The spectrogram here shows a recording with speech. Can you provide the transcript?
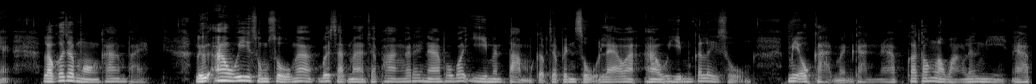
เงี้ยเราก็จะมองข้ามไป หรือ ROE สูงสูงอะบริษัทมาจะพังก็ได้นะ เพราะว่า E มันต่ำเกือบจะเป็นศูนย์แล้วอะ ROE มันก็เลยสูง มีโอกาสเหมือนกันนะครับ ก็ต้องระวังเรื่องนี้นะครับ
